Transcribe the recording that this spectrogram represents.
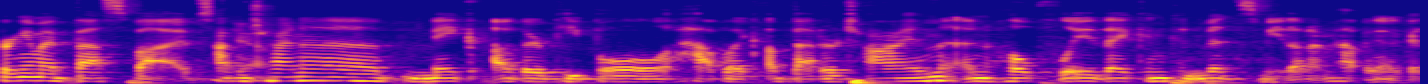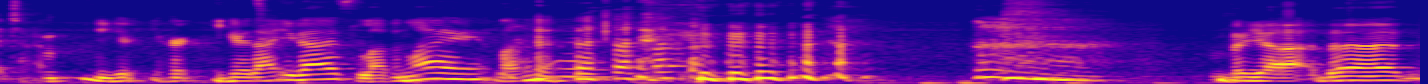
bringing my best vibes. I'm Yeah. trying to make other people have like a better time, and hopefully they can convince me that I'm having a good time. You, hear, you, hear, you hear that, you guys? Love and light, love and light. but yeah, the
